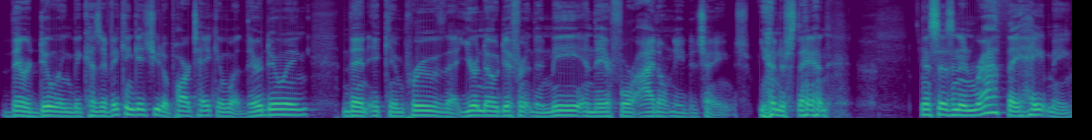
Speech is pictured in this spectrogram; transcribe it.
they're doing because if it can get you to partake in what they're doing, then it can prove that you're no different than me and therefore I don't need to change. You understand? It says, And in wrath they hate me,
